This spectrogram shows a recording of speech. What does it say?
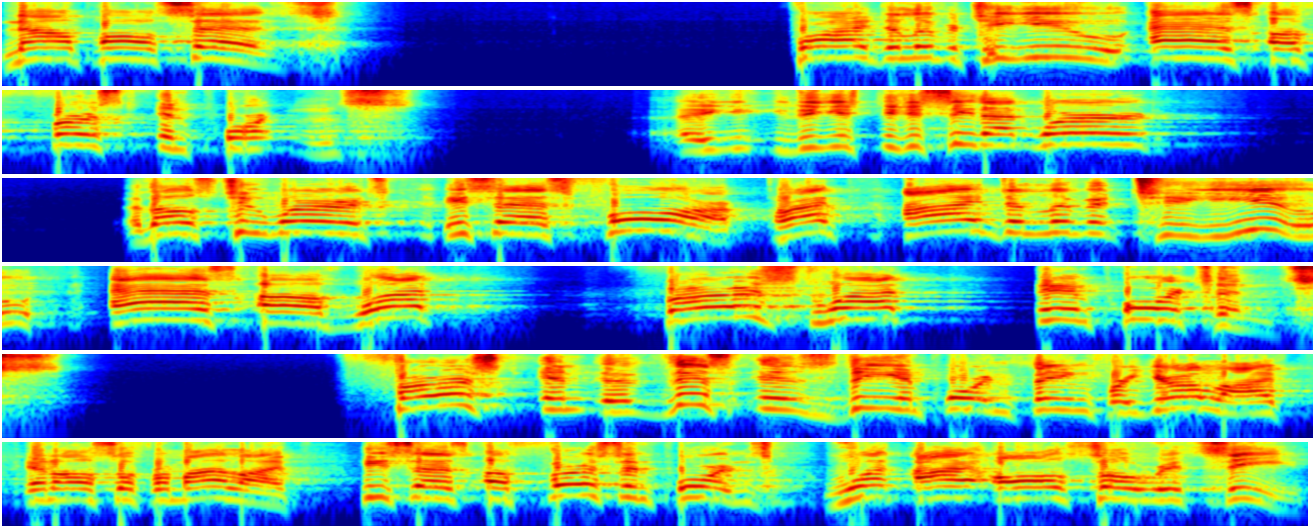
Now Paul says, For I delivered to you as of first importance. Uh, you, did, you, did you see that word? Those two words, he says, For, right? I delivered to you as of what? First, what? Importance. First, and uh, this is the important thing for your life and also for my life. He says, of first importance, what I also received.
